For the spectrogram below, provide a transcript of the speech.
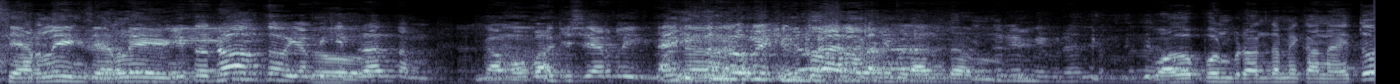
Share link, share link. Itu doang tuh yang bikin berantem. Nggak mau bagi share link. Nah, Nah, itu lo bikin itu berantem. bikin berantem. Itu dia berantem. Walaupun berantemnya karena itu,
